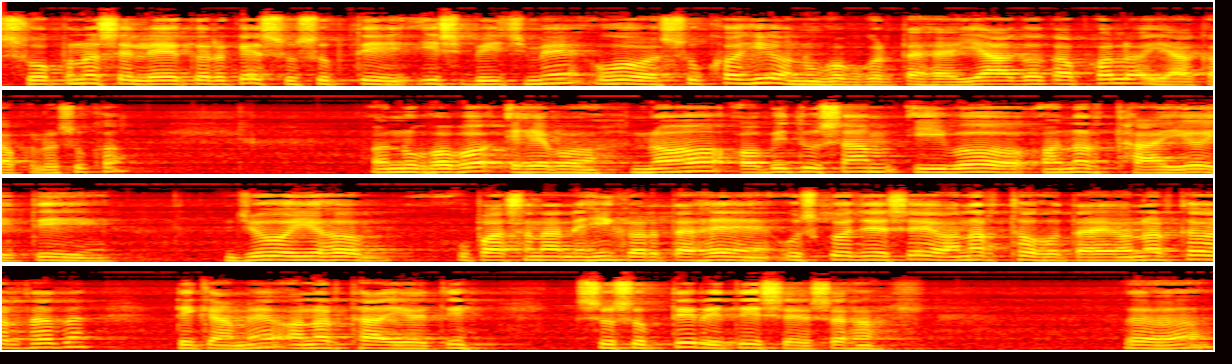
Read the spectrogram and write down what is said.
स्वप्न से लेकर के सुसुप्ति, इस बीच में वो सुख ही अनुभव करता है। याग का फल याग का फल सुख। अनुभव एव न अविदुषाम इव अनर्थाय इति। जो यह उपासना नहीं करता है, उसको जैसे अनर्थ होता है। अनर्थ अर्थात टीका में अनर्थायति सुसुप्ति रीति शेष। तो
